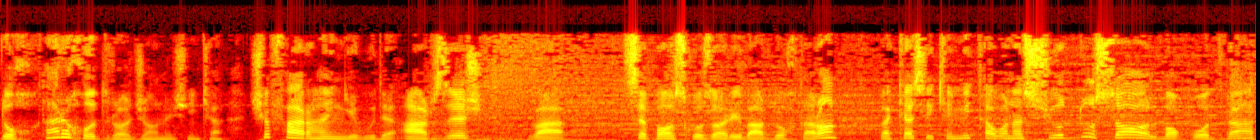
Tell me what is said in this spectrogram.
دختر خود را جانشین کرد. چه فرهنگی بوده ارزش و سپاسگزاری بر دختران و کسی که می‌تواند 32 سال با قدرت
